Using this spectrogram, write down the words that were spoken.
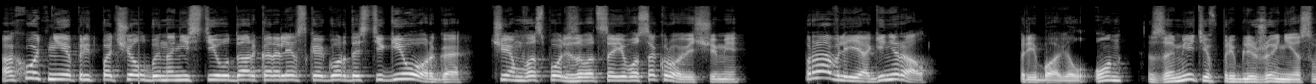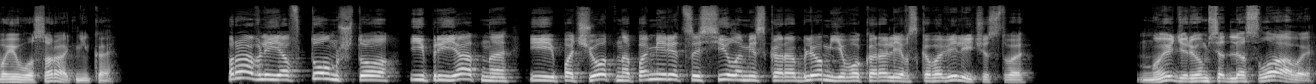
охотнее предпочел бы нанести удар королевской гордости Георга, чем воспользоваться его сокровищами. Прав ли я, генерал? Прибавил он, заметив приближение своего соратника. Прав ли я в том, что и приятно, и почетно помериться силами с кораблем его королевского величества? Мы деремся для славы.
